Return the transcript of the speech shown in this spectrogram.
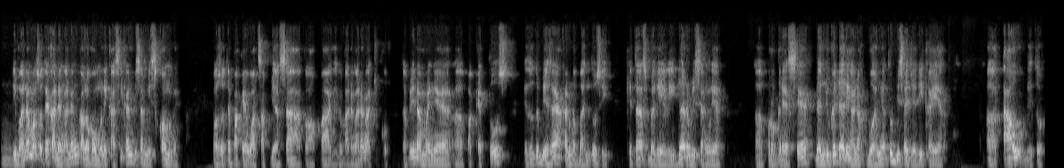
Hmm. Di mana maksudnya kadang-kadang kalau komunikasi kan bisa miskom ya. Maksudnya pakai WhatsApp biasa atau apa gitu kadang-kadang nggak cukup. Tapi namanya uh, pakai tools itu tuh biasanya akan ngebantu sih. Kita sebagai leader bisa ngelihat uh, progresnya dan juga dari anak buahnya tuh bisa jadi kayak uh, tahu gitu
